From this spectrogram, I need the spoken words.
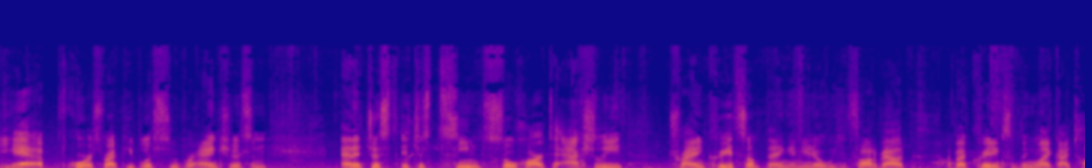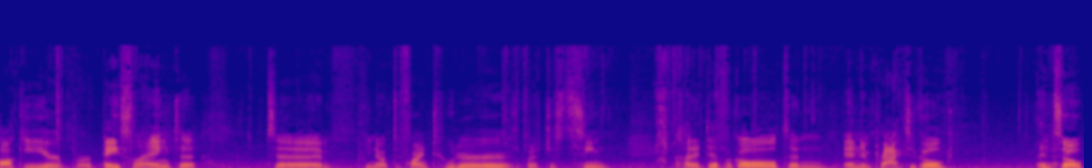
yeah, of course, right. People are super anxious, and and it just it just seemed so hard to actually try and create something. And you know, we thought about about creating something like italki or or baselang to to you know to find tutors, but it just seemed kind of difficult and and impractical. And so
